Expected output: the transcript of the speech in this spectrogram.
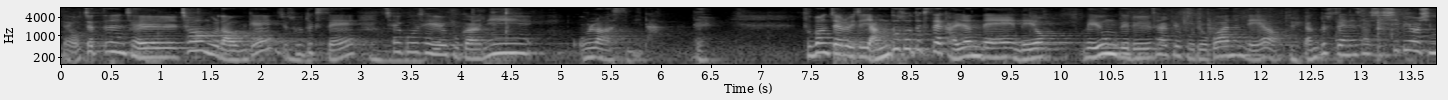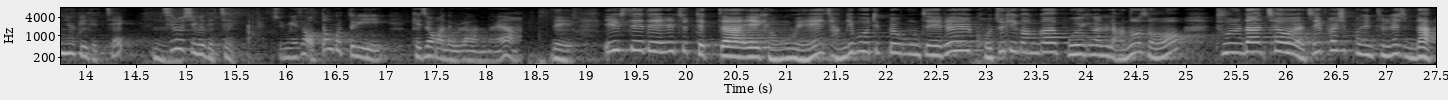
네, 어쨌든 제일 처음으로 나온 게 이제 소득세 최고 세율 구간이 올라갔습니다. 네. 두 번째로 이제 양도소득세 관련된 내용, 내용들을 살펴보려고 하는데요. 네. 양도세는 사실 12월 16일 대책, 음. 7월 10일 대책 중에서 어떤 것들이 개정안에 올라왔나요? 네. 1세대 1주택자의 경우에 장기보유 특별공제를 거주기간과 보유기간을 나눠서 둘 다 채워야지 80%를 해준다.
